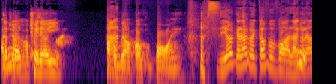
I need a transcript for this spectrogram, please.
跟住除掉伊， 我唔系我讲 football 嘅，是哦，咁啦，佢讲 football 啦，咁啦，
